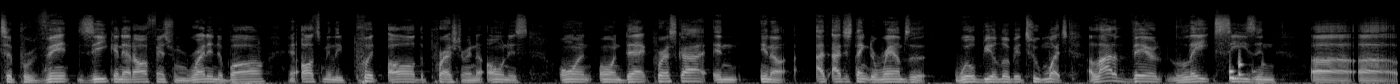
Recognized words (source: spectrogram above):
to prevent Zeke and that offense from running the ball and ultimately put all the pressure and the onus on on Dak Prescott. And, you know, I, I just think the Rams are, will be a little bit too much. A lot of their late season uh, uh,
